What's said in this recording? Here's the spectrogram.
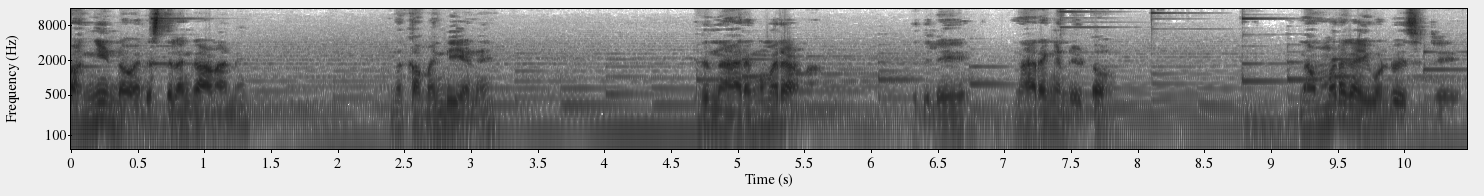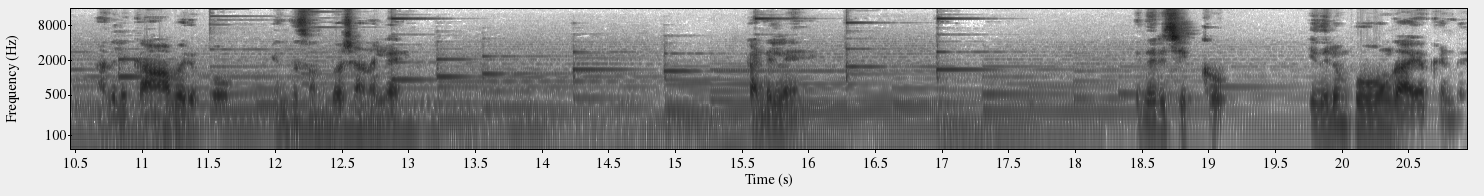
ഭംഗിയുണ്ടോ എന്റെ സ്ഥലം കാണാൻ? ഒന്ന് കമന്റ് ചെയ്യണേ. ഇത് നാരങ്ങമരാണ് ഇതിൽ നാരങ്ങ ഉണ്ട് കേട്ടോ. നമ്മുടെ കൈ കൊണ്ട് വെച്ചിട്ട് അതിൽ കാ വരുമ്പോൾ എന്ത് സന്തോഷാണല്ലേ? കണ്ടില്ലേ? ഇതൊരു ചിക്കു. ഇതിലും പൂവും കായൊക്കെ ഉണ്ട്.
